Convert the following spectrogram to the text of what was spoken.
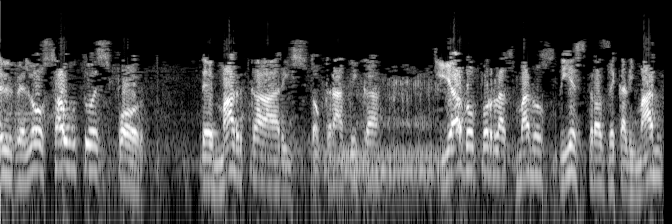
El veloz auto Sport de marca aristocrática, guiado por las manos diestras de Calimán,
